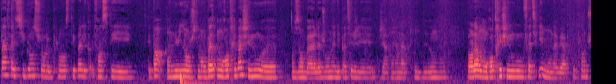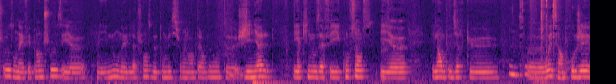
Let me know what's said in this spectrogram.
pas fatigant sur le plan, c'était pas l'école. Enfin, c'était, c'était pas ennuyant justement. On pas- On rentrait pas chez nous euh, en se disant, bah la journée elle est passée, j'ai, j'ai rien appris, disons. Alors là, on rentrait chez nous fatigués, mais on avait appris plein de choses, on avait fait plein de choses. Et euh, mais nous, on a eu de la chance de tomber sur une intervenante euh, géniale et qui nous a fait confiance. Et, euh, et là, on peut dire que euh, ouais, c'est un projet.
